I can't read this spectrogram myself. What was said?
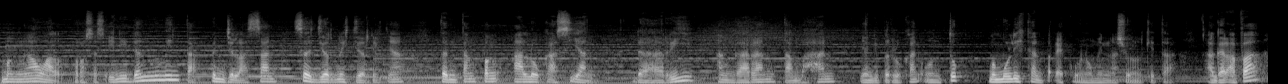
mengawal proses ini dan meminta penjelasan sejernih-jernihnya tentang pengalokasian dari anggaran tambahan yang diperlukan untuk memulihkan perekonomian nasional kita. Agar apa?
